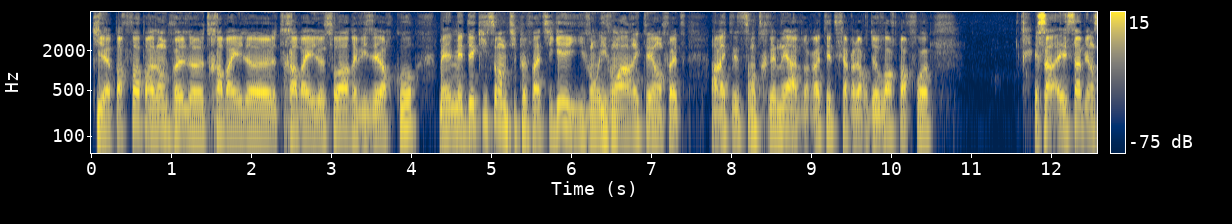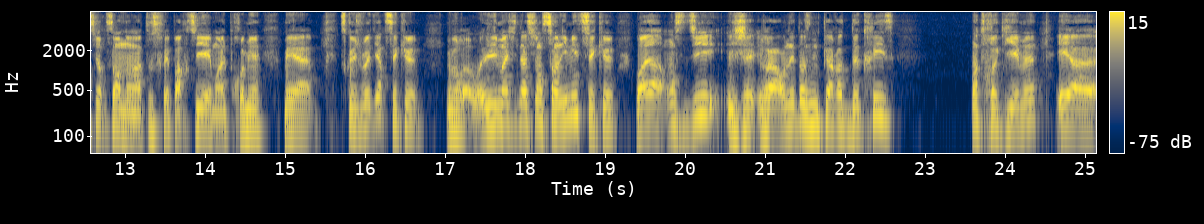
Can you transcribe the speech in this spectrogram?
qui, euh, parfois, par exemple, veulent euh, travailler le, travailler le soir, réviser leurs cours, mais, mais dès qu'ils sont un petit peu fatigués, ils vont, ils vont arrêter, en fait. Arrêter de s'entraîner, arrêter de faire leurs devoirs parfois. Et ça, et ça, bien sûr, ça, on en a tous fait partie, et moi le premier. Mais euh, ce que je veux dire, c'est que l'imagination sans limite, c'est que, voilà, on se dit, voilà, on est dans une période de crise, entre guillemets, et euh,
